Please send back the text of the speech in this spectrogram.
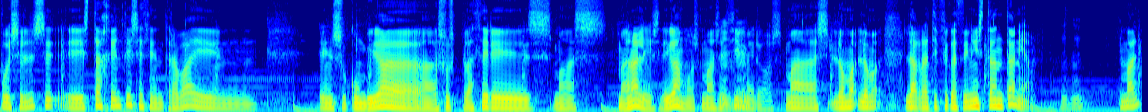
pues él se- esta gente se centraba en, en sucumbir a sus placeres más banales, digamos, más efímeros, más lo lo la gratificación instantánea. ¿vale?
